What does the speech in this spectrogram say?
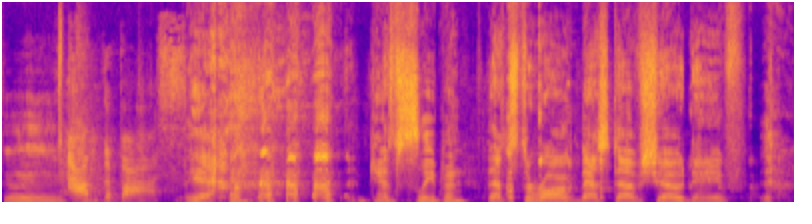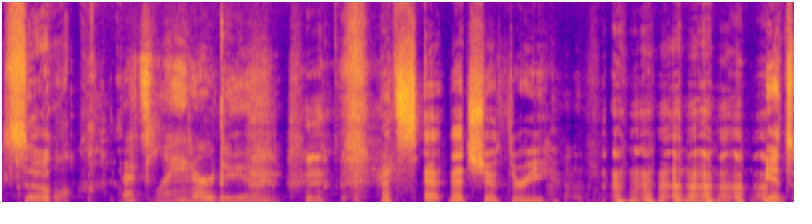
I'm the boss. Yeah, Kept sleeping. that's the wrong best of show, Dave. So That's later, dude. That's uh, that's show three. it's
